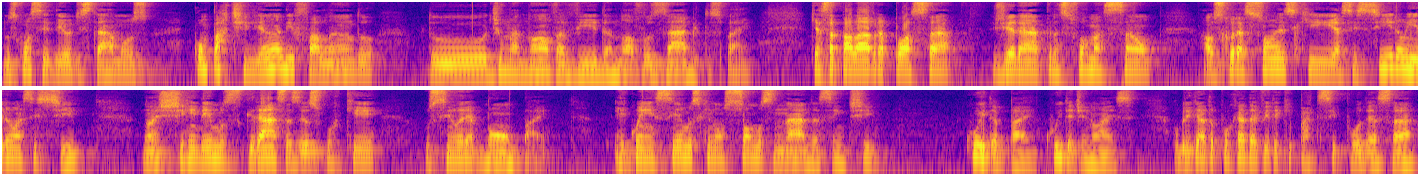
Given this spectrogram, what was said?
nos concedeu de estarmos compartilhando e falando do, de uma nova vida, novos hábitos, Pai. Que essa palavra possa gerar transformação aos corações que assistiram e irão assistir. Nós te rendemos graças, Deus, porque o Senhor é bom, Pai. Reconhecemos que não somos nada sem Ti. Cuida, Pai, cuida de nós. Obrigado por cada vida que participou dessa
